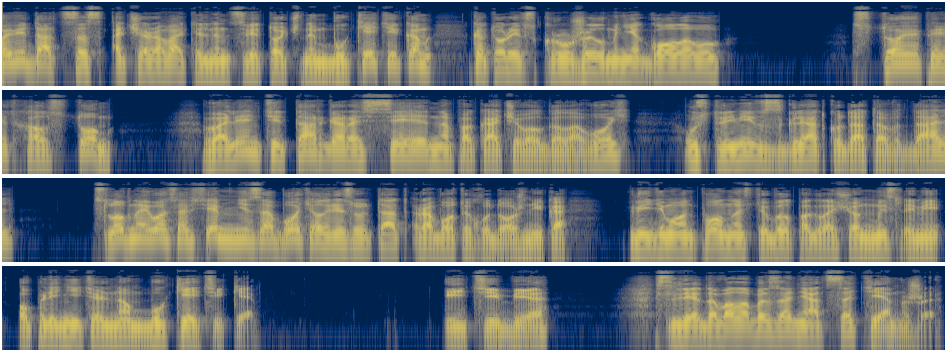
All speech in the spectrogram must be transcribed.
повидаться с очаровательным цветочным букетиком, который вскружил мне голову. Стоя перед холстом, Валентий Тарга рассеянно покачивал головой, устремив взгляд куда-то вдаль, словно его совсем не заботил результат работы художника. Видимо, он полностью был поглощен мыслями о пленительном букетике. «И тебе?» следовало бы заняться тем же.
